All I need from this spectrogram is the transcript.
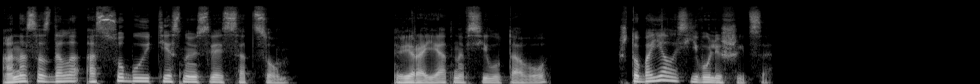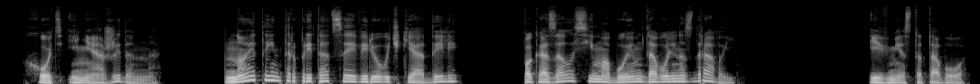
она создала особую тесную связь с отцом, вероятно, в силу того, что боялась его лишиться. Хоть и неожиданно, но эта интерпретация веревочки Адели показалась им обоим довольно здравой. И вместо того,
